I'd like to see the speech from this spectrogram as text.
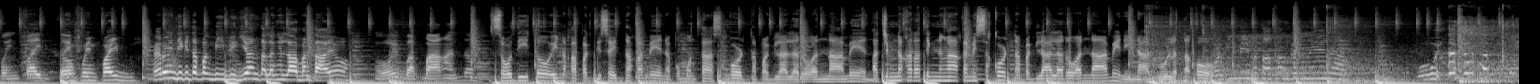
9.5 to. 9.5. Pero hindi kita pagbibigyan. Talagang laban tayo. Okay, bakbakan to. So dito ay nakapag-decide na kami na pumunta sa court na paglalaroan namin. At yung nakarating na nga kami sa court na paglalaroan namin, ay nagulat ako. Hindi may matatanggal na yan ah.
